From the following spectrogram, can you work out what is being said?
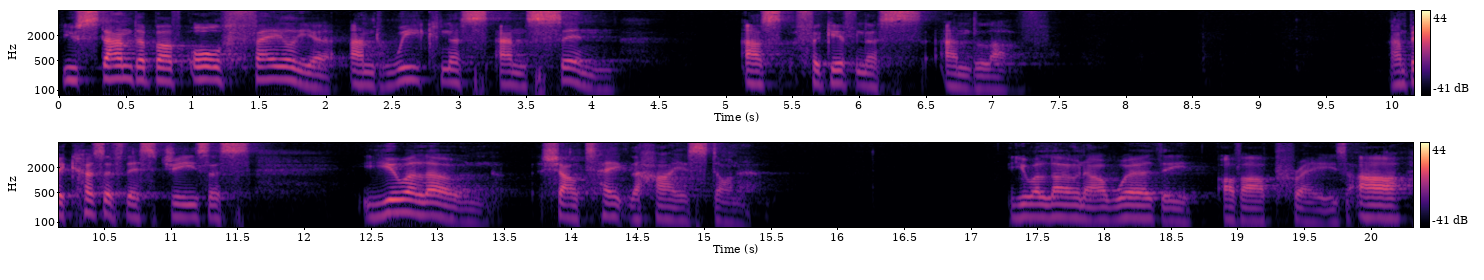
You stand above all failure and weakness and sin as forgiveness and love. And because of this, Jesus, you alone shall take the highest honor. You alone are worthy of our praise, our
